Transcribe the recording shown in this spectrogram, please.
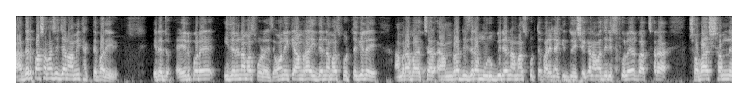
তাদের পাশাপাশি যেন আমি থাকতে পারি, এটা এরপরে ঈদের নামাজ পড়াইছে অনেকে আমরা ঈদের নামাজ পড়তে গেলে আমরা বাচ্চা, আমরা নিজেরা মুরব্বীরা নামাজ পড়তে পারি না, কিন্তু সেখানে আমাদের স্কুলের বাচ্চারা সবার সামনে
